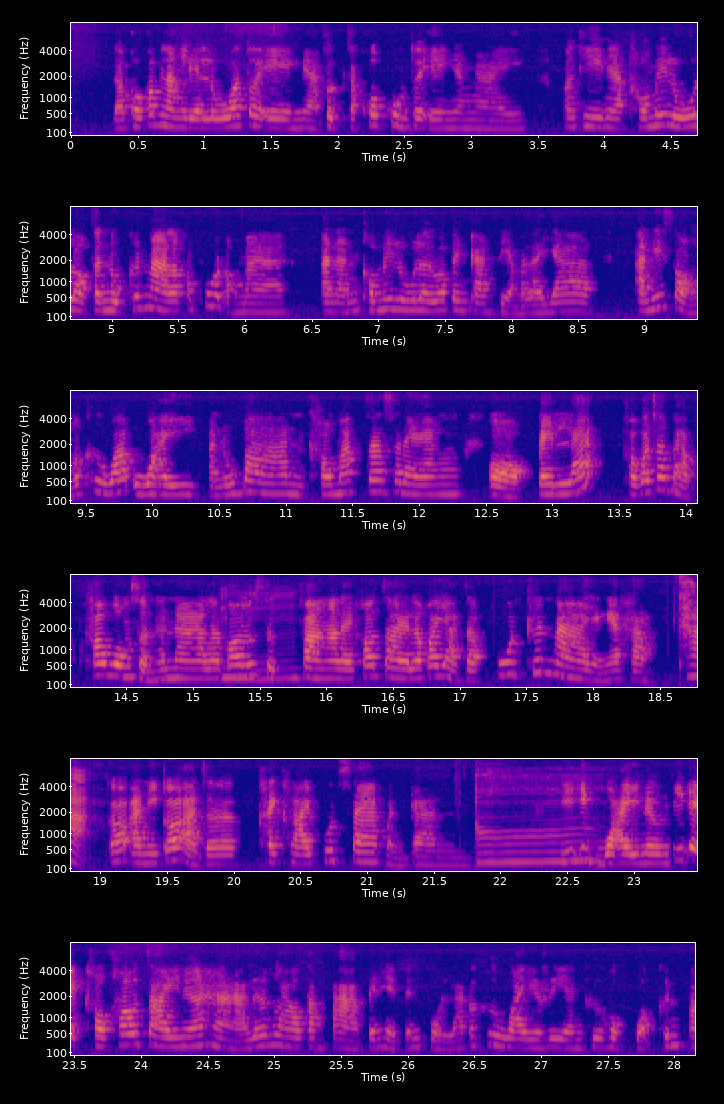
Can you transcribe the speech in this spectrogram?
ๆ แล้วเขากำลังเรียนรู้ว่าตัวเองเนี่ยฝึกจะควบคุมตัวเองยังไง บางทีเนี่ยเขาไม่รู้หรอกสนุกขึ้นมาแล้วก็พูดออกมา อันนั้นเขาไม่รู้เลยว่าเป็นการเสียมารยาทอันที่สองก็คือว่าวัยอนุบาลเขามักจะแสดงออกเป็นและ เขาก็จะแบบเข้าวงสนทนาแล้วก็รู้สึกฟังอะไรเข้าใจแล้วก็อยากจะพูดขึ้นมาอย่างเงี้ยค่ะ ค่ะ ก็อันนี้ก็อาจจะคล้าย ๆ พูดแทรกเหมือนกันนี่อีกวัยหนึ่งที่เด็กเขาเข้าใจเนื้อหาเรื่องราวต่าง ๆ เป็นเหตุเป็นผลแล้วก็คือวัยเรียนคือหกขวบขึ้นไป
